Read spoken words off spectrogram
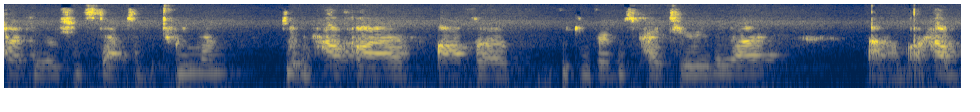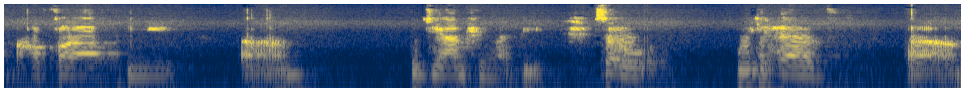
calculation steps in between them, given how far off of the convergence criteria they are um, or how, how far off the, um, the geometry might be. So we could have, um,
